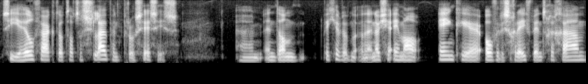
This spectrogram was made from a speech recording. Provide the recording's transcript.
zie je heel vaak dat dat een sluipend proces is. Um, en dan, weet je, dat, en als je eenmaal één keer over de schreef bent gegaan,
